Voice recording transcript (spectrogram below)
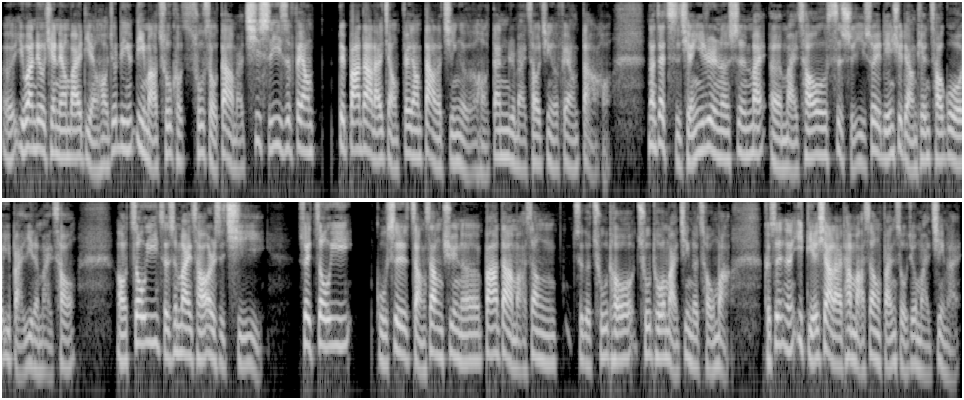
呃一万六千两百点哈，就立立马出口出手大买七十亿是非常。对八大来讲非常大的金额哈，单日买超金额非常大哈。那在此前一日呢是卖呃买超四十亿，所以连续两天超过一百亿的买超。哦，周一则是卖超二十七亿，所以周一股市涨上去呢，八大马上这个出头出脱买进的筹码。可是呢一跌下来，他马上反手就买进来，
